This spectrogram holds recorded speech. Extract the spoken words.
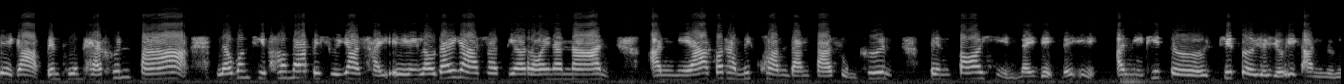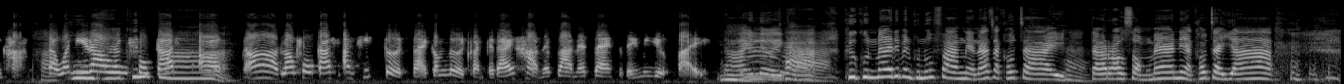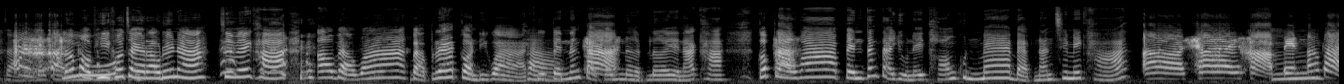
เด็กอะเป็นภูมิแพ้ขึ้นตา แล้วบางทีพ่อแม่ไปซื้อยาใช้เอง เราได้ยาชาเตียรอยด์นานๆ อันเนี้ยก็ทำให้ความดันตาสูงขึ้น เป็นต้อหินในเด็กได้อีก อันนี้ที่เจอที่เจอเยอะๆอีกอันหนึ่งค่ะค่ะแต่วันนี้เราภูมิแพ้ขึ้นโฟกัสตาอ่าอ่าเราโฟกัสอันที่เกิดแต่กำเนิดก่อนก็ได้ค่ะแม่ปลาแม่แจงจะได้ไม่เยอะไปได้เลยค่ะค่ะ คือคุณแม่ที่เป็นคุณผู้ฟังเนี่ยน่าจะเข้าใจค่ะแต่เราสองแม่เนี่ยเข้าใจยากจ่ายได้จ่ายแล้วหมอยู่พีเข้าใจเราด้วยนะ ใช่ไหมคะ เอาแบบว่าแบบแรกก่อนดีกว่าค่ะคือเป็นตั้งแต่ค่ะกำเนิดเลยนะคะ ก็แปลว่าเป็นตั้งแต่อยู่ในท้องคุณแม่แบบนั้นใช่ไหมคะอ่าใช่ค่ะอืมเป็นตั้งแต่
